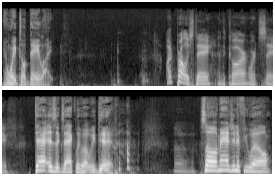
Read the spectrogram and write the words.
and wait till daylight? I'd probably stay in the car where it's safe. That is exactly what we did. so imagine, if you will,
